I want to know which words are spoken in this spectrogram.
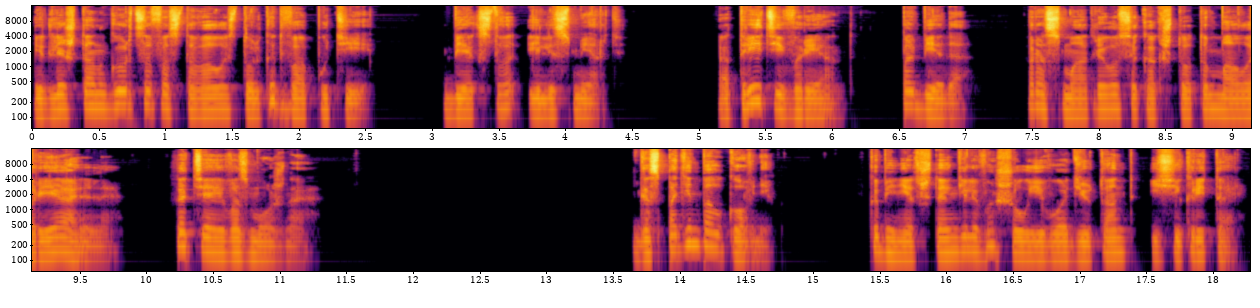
И для штангорцев оставалось только два пути – бегство или смерть. А третий вариант – победа – рассматривался как что-то малореальное, хотя и возможное. «Господин полковник!» В кабинет Штенгеля вошел его адъютант и секретарь,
